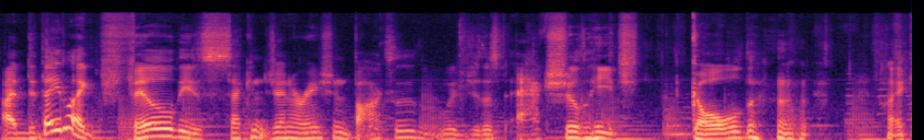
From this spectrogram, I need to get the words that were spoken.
Uh, did they like fill these second generation boxes with just actually gold? like,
